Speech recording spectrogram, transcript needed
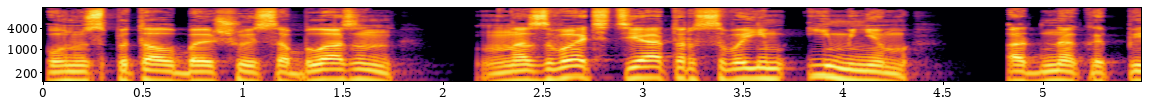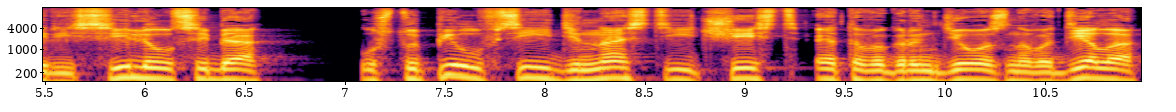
Он испытал большой соблазн назвать театр своим именем, однако пересилил себя, уступил всей династии честь этого грандиозного дела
